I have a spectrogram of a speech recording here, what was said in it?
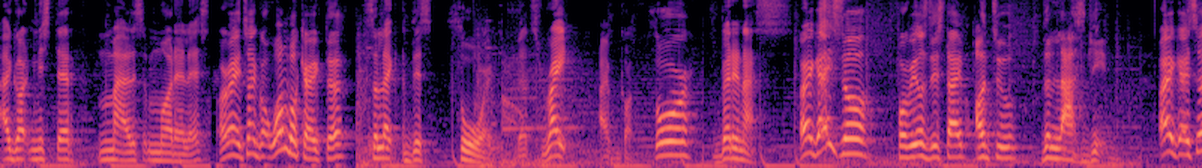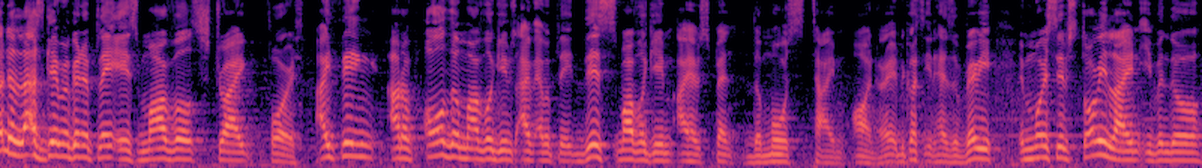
I got Mr. Miles Morales. Alright, so I got one more character. Select this Thor. That's right, I've got Thor. Very nice. Alright guys, so for reals this time, onto the last game. Alright guys, so the last game we're gonna play is Marvel Strike Force. I think out of all the Marvel games I've ever played, this Marvel game I have spent the most time on, alright? Because it has a very immersive storyline even though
